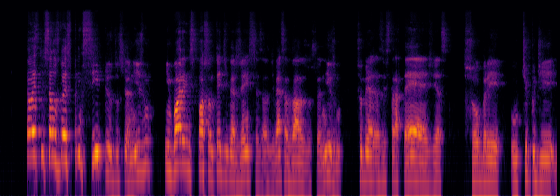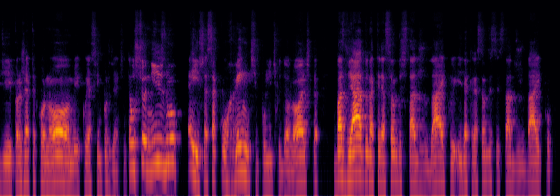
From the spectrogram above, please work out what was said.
Então, esses são os dois princípios do sionismo, embora eles possam ter divergências, as diversas alas do sionismo, sobre as estratégias, sobre o tipo de, de projeto econômico e assim por diante. Então, o sionismo é isso, essa corrente político-ideológica baseado na criação do Estado judaico e da criação desse Estado judaico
